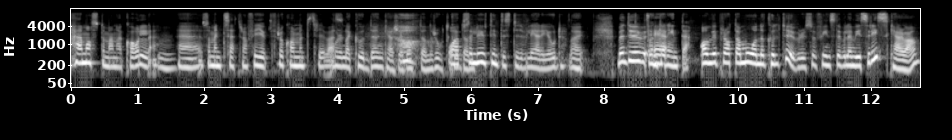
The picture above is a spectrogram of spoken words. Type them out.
Här måste man ha koll, eh, så man inte sätter dem för djupt för då kommer de inte trivas. Och den där kudden kanske i botten, Och rotkudden. absolut inte styv lerjord. Nej. Men du, Funkar eh, inte. om vi pratar monokultur så finns det väl en viss risk här va?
